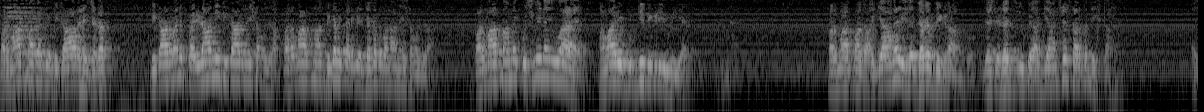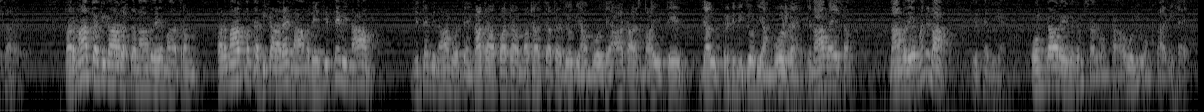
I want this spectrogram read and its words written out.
परमात्मा का जो विकार है जगत, विकार माने परिणामी विकार नहीं समझ रहा। परमात्मा बिगड़ करके जगत बना नहीं समझ रहा। परमात्मा में कुछ भी नहीं हुआ है, हमारी बुद्धि बिगड़ी हुई है। परमात्मा का अज्ञान है, इसलिए जगत दिख रहा हमको। जैसे रज्जु के अज्ञान से सर्प दिखता है। ऐसा है। परमात्मा विकार नामधेय मात्रम। परमात्मा का विकार है, नामधेय। जितने भी नाम, जितने भी नाम होते हैं, घटा, पट, मठ, चट, जो भी हम बोलते हैं, आकाश, वायु, तेज, जल, पृथ्वी, जो भी हम बोल रहे हैं, ये नाम है सब। नामदेव माने नाम, जितने भी हैं। ओंकार एवं सर्वम कहा वो भी ओंकार ही। है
